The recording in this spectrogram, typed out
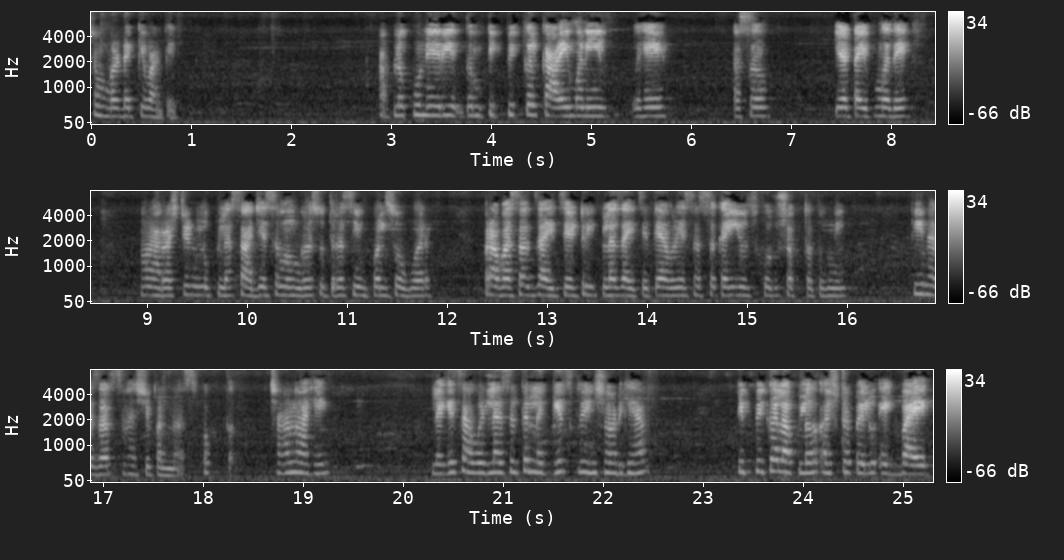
शंभर टक्के वाटेल. आपलं पुणेरी एकदम टिपिकल काळे मणी हे असं या टाईपमध्ये महाराष्ट्रीयन लुकला साजेसं मंगळसूत्र सिंपल सोबर प्रवासात जायचे ट्रिपला जायचे त्यावेळेस असं काही यूज करू शकता तुम्ही. तीन हजार सहाशे पन्नास. फक्त. छान आहे. लगेच आवडलं असेल तर लगेच स्क्रीनशॉट घ्या. टिपिकल आपलं अष्टपेलू एक बाय एक.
